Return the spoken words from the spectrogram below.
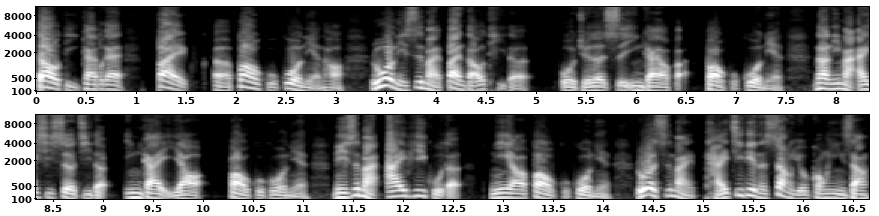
到底该不该拜呃爆股过年哈？如果你是买半导体的，我觉得是应该要爆爆股过年。那你买 IC 设计的，应该也要爆股过年。你是买 IP 股的？你也要爆股过年。如果是买台积电的上游供应商，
